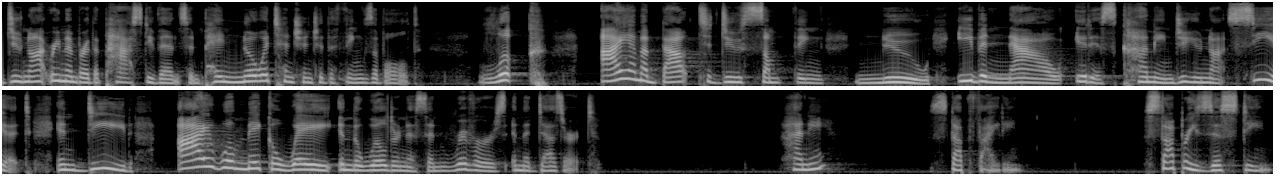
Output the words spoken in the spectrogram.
Do not remember the past events and pay no attention to the things of old. Look, I am about to do something new. Even now, it is coming. Do you not see it? Indeed, I will make a way in the wilderness and rivers in the desert. Honey, stop fighting. Stop resisting.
